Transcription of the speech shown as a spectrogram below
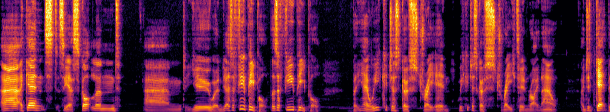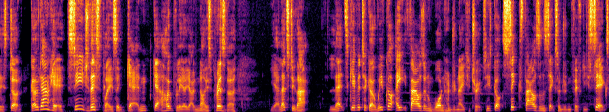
Uh, against so yeah, Scotland, and you and there's a few people. There's a few people. But yeah, we could just go straight in. We could just go straight in right now and just get this done. Go down here, siege this place again, get hopefully a, nice prisoner. Yeah, let's do that. Let's give it a go. We've got 8,180 troops. He's got 6,656.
